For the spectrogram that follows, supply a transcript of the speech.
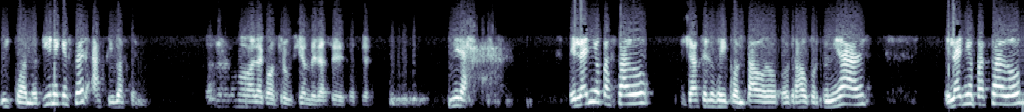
Y cuando tiene que ser, así lo hacemos. ¿Cómo va la construcción de la sede social? Mira, el año pasado, ya se los he contado otras oportunidades, el año pasado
